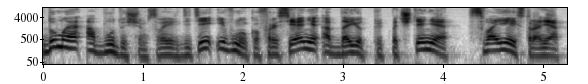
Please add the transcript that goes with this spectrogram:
Думая о будущем своих детей и внуков, россияне отдают предпочтение своей стране.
